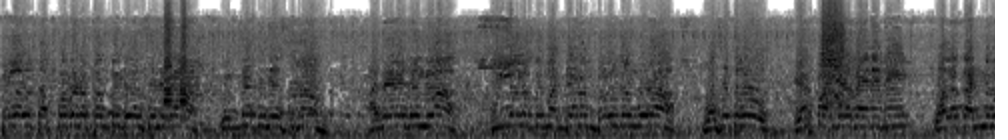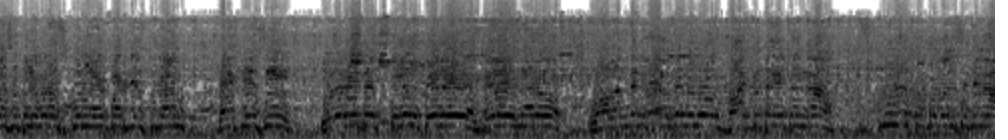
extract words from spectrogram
పిల్లలు తప్పకుండా పంపించవలసిందిగా విజ్ఞప్తి చేస్తున్నాం. అదేవిధంగా పిల్లలకు మధ్యాహ్నం భోజనం కూడా వసతులు ఏర్పాటు చేయాలనేది వాళ్ళకు అన్ని వసతులు కూడా స్కూల్లో ఏర్పాటు చేస్తున్నాం. దయచేసి ఎవరైతే పిల్లలు ఫెయిల్ ఫెయిల్ అయి ఉన్నారో వాళ్ళందరినీ తల్లిదండ్రులు బాధ్యతాయుతంగా స్కూల్ పంపవలసిందిగా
